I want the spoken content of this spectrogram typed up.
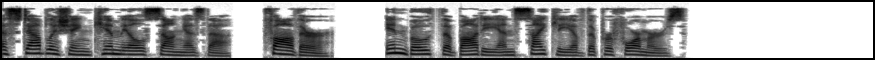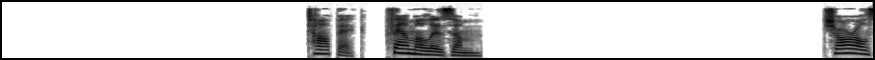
establishing Kim Il-sung as the «father» in both the body and psyche of the performers. Familism Charles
